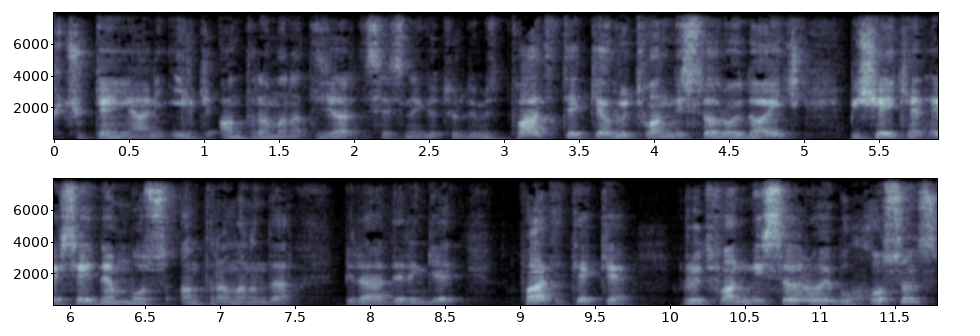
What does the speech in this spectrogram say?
küçükken yani ilk antrenmana ticaret lisesine götürdüğümüz Fatih Tekke, Rütvan Nistelrooy daha hiç bir şeyken FC Dembos antrenmanında biraderin gel. Fatih Tekke, Rütvan Nistelrooy, bu Hosens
